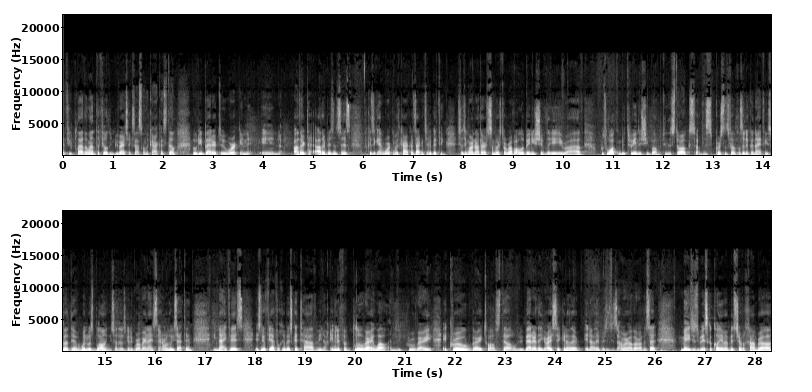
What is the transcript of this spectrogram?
if you plow the length of the field and be very successful in the karka, still it would be better to work in in other other businesses because again, working with karka is not considered a good thing. Says another similar story. Rav Olabini Shivli Rav was walking between the shibam, between the stalks of this person's field. He saw that the wind was blowing. He saw that it was going to grow very nicely. Amr said to him, is nufi afuchi beskatav minach." Even if it blew very well and it grew very, it grew very tall. Still, it would be better that you're Isaac in other in other businesses. Amr Rabba Rabba said. A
